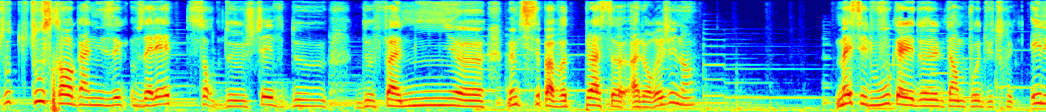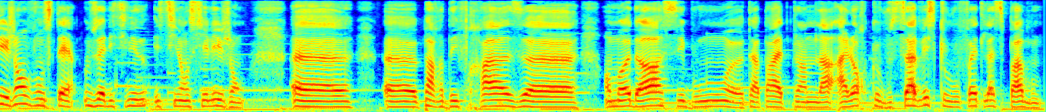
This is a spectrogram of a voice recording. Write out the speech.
tout, sera organisé. Vous allez être sorte de chef de, de famille, euh, même si c'est pas votre place euh, à l'origine. Hein. Mais c'est vous qui allez donner le tempo du truc. Et les gens vont se taire. Vous allez silencier les gens par des phrases en mode Ah, c'est bon, t'as pas à te plaindre là. Alors que vous savez ce que vous faites là, c'est pas bon.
